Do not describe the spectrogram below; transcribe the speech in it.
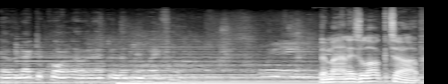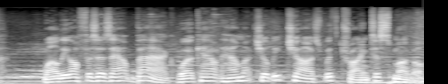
I would like to call, I would like to let my wife know. The man is locked up, while the officers out back work out how much he'll be charged with trying to smuggle.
